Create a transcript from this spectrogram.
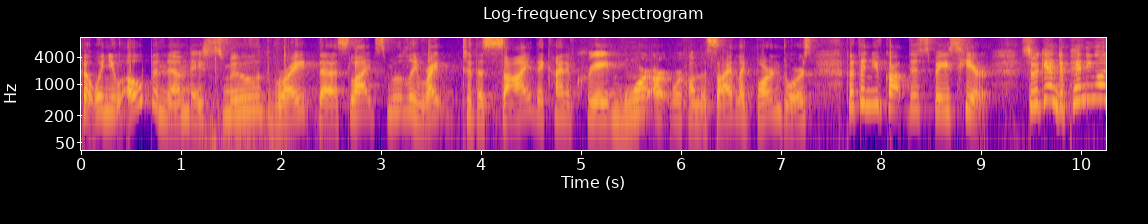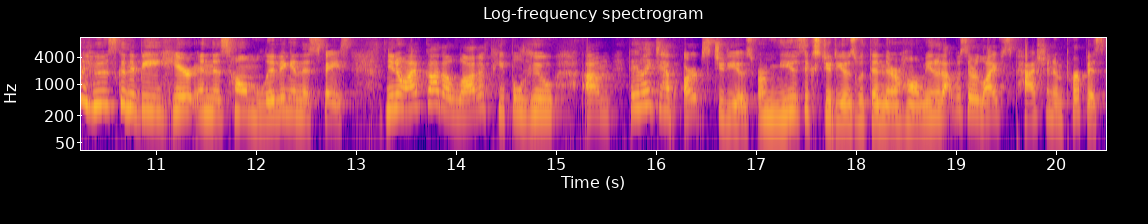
But when you open them, they smooth right, the slide smoothly right to the side. They kind of create more artwork on the side like barn doors. But then you've got this space here. So again, depending on who's going to be here in this home living in this space, you know, I've got a lot of people who um, they like to have art studios or music studios within their home. You know, that was their life's passion and purpose.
